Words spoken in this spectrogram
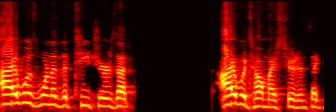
I was one of the teachers that I would tell my students like,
